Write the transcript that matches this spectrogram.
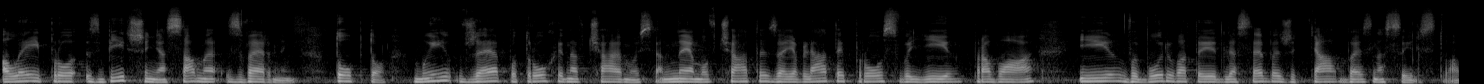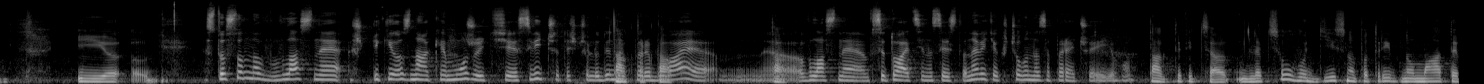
але й про збільшення саме звернень. Тобто ми вже потрохи навчаємося не мовчати, заявляти про свої права і виборювати для себе життя без насильства. І е, Стосовно власне, які ознаки можуть е, свідчити, що людина Так, так, так. перебуває е, Так. власне в ситуації насильства, навіть якщо вона заперечує його. Так, дивіться, для цього дійсно потрібно мати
